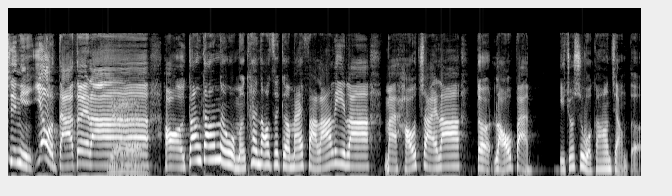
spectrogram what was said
喜你又答对啦.好，刚刚呢，我们看到这个买法拉利啦、买豪宅啦的老板。也就是我刚刚讲的，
